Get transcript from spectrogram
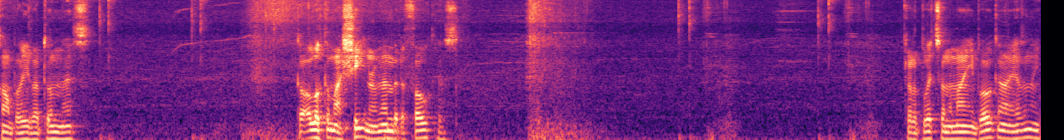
Can't believe I've done this. Got to look at my sheet and remember to focus. Got a blitz on the mighty blow guy, hasn't he?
